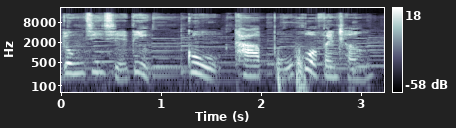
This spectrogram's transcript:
佣金协定，故他不获分成。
